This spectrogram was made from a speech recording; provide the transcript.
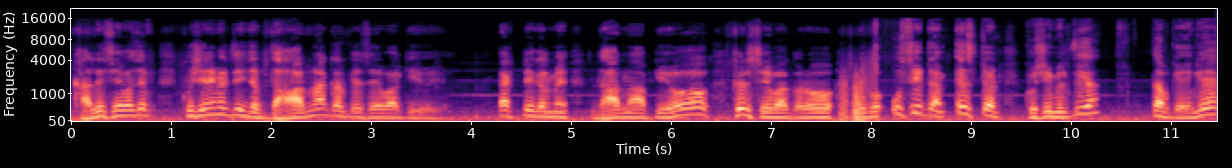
खाली सेवा से खुशी नहीं मिलती जब धारणा करके सेवा की हुई हो। प्रैक्टिकल में धारणा आपकी हो फिर सेवा करो। देखो उसी टाइम इंस्टेंट खुशी मिलती है। तब कहेंगे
